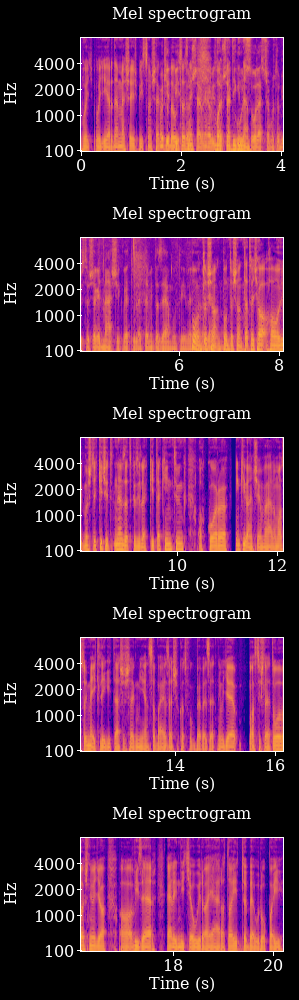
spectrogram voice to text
hogy, hogy érdemes és biztonságos hogy oda utazni. Biztonság, vagy pedig nem. szó lesz, csak most a biztonság egy másik vetülete, mint az elmúlt években. Pontosan, ugye? pontosan. Tehát, hogyha ha most egy kicsit nemzetközileg kitekintünk, akkor én kíváncsian várom azt, hogy melyik légitársaság milyen szabályozásokat fog bevezetni. Ugye azt is lehet olvasni, hogy a, a Vizer elindítja újra a járatait több európai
